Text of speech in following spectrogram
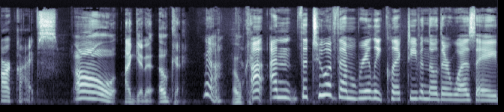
Archives. Oh, I get it. Okay. Yeah. Okay. Uh, and the two of them really clicked, even though there was a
